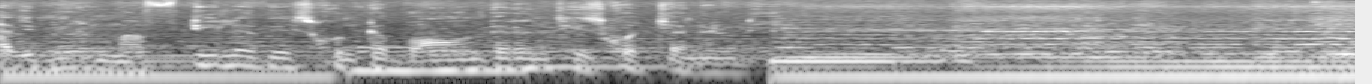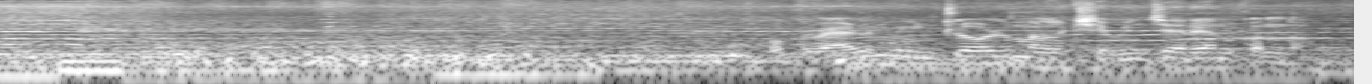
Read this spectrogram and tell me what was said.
అది మీరు మఫ్టీలో వేసుకుంటే బాగుంటారని తీసుకొచ్చానండి. ఒకవేళ మీ ఇంట్లో వాళ్ళు మనల్ని క్షమించారే అనుకుందాం.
